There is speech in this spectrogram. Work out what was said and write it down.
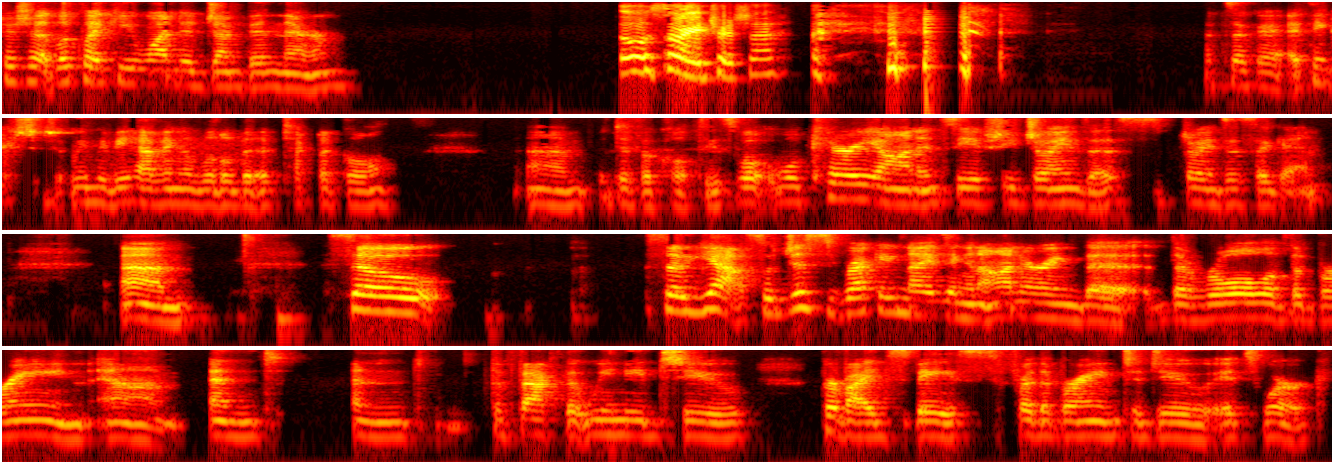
Trisha, it looked like you wanted to jump in there. Oh, sorry, Trisha. That's okay. I think we may be having a little bit of technical um, difficulties. We'll, we'll carry on and see if she joins us, joins us again. Um, so, so yeah, so just recognizing and honoring the the role of the brain um, and and the fact that we need to provide space for the brain to do its work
